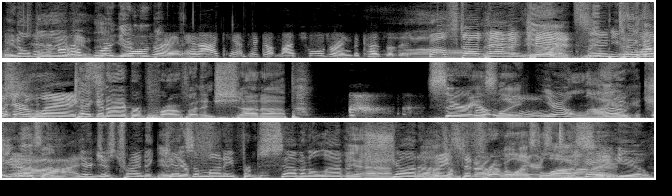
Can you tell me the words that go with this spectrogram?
We don't believe I believe have you. four Yeah, children, and I can't pick up my children because of it. Well, stop man. having Yeah. kids. Man, you Take Close a- your legs. Take an ibuprofen and shut up. Seriously. mean. You're a I liar. don't, listen, You're just trying to You- get you're some money from 7-Eleven. yeah. Shut up. With Wasting some our frivolous lawyers' lawsuit. time. hate you.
